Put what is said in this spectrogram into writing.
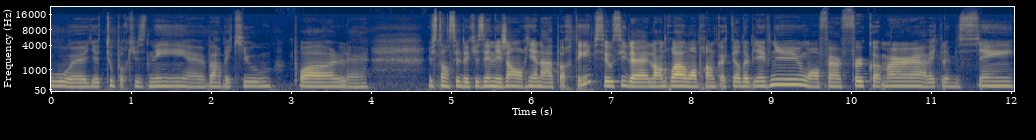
où euh, il y a tout pour cuisiner, euh, barbecue, poêle, euh, ustensiles de cuisine, les gens ont rien à apporter. Puis c'est aussi l'endroit où on prend le cocktail de bienvenue, où on fait un feu commun avec le musicien.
